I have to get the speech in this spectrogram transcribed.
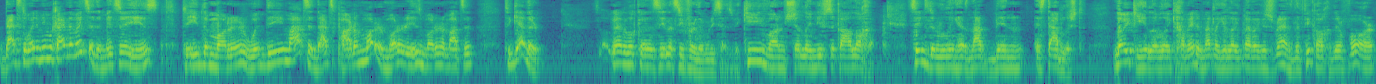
that's the way to be mekayim the mitzvah. The mitzvah is to eat the morer with the matzah. That's part of morer. Morer is morer and matzah together. So we got to look. Uh, see. Let's see further what he says. Since the ruling has not been established, like like not like not like his friends. The fikh, therefore,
